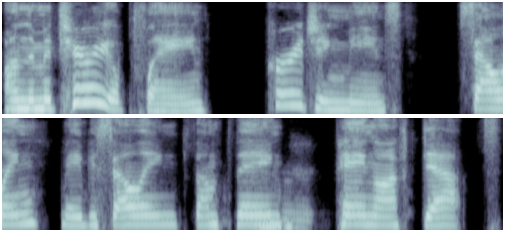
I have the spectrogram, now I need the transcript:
On the material plane, purging means selling, maybe selling something, mm-hmm. paying off debts,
